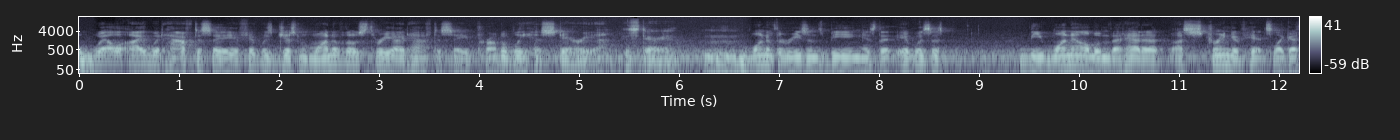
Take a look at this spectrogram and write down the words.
Well, I would have to say if it was just one of those three, I'd have to say probably Hysteria. Hysteria. One of the reasons being is that it was a the one album that had a, a string of hits, like a,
